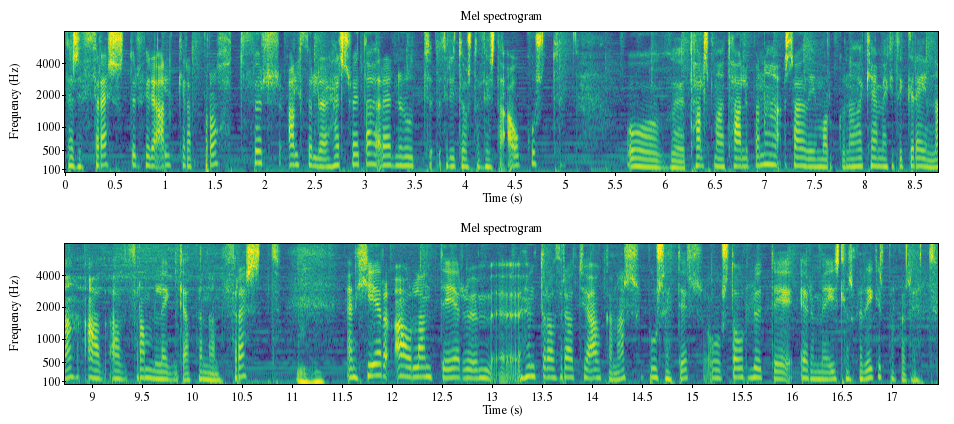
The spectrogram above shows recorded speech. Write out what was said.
þessi frestur fyrir algjörða brott fyrr alþjóðlega hersveita rennur út 31. ágúst og eh, talsmaða Talibana sagði í morgun að það kem ekki til greina að, að framlengja þennan frest. Mm -hmm. en hér á landi eru um 130 eh, afganar búsettir og stór hluti eru með íslenska ríkisborgarrétt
